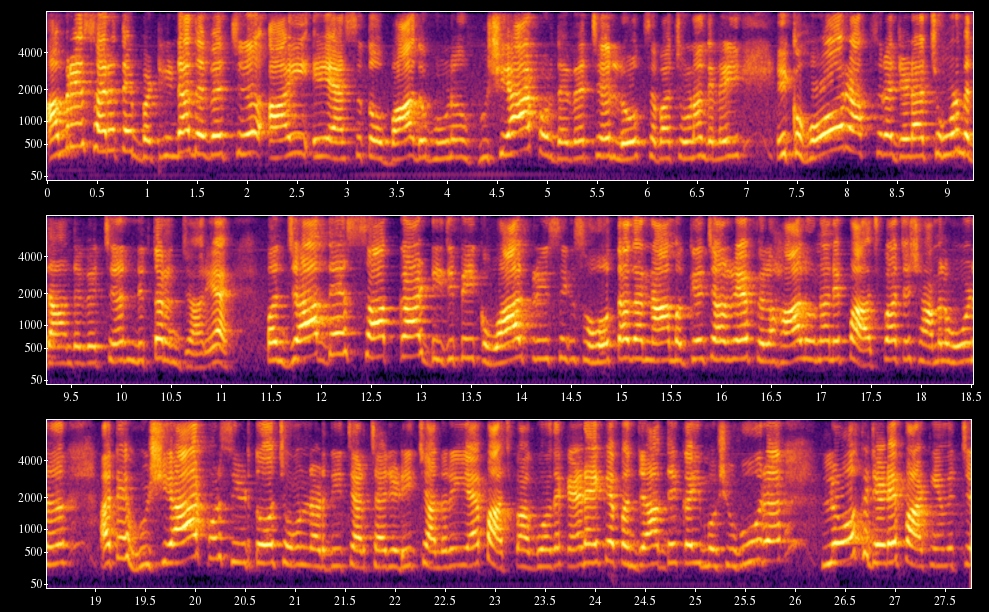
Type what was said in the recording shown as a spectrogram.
ਅੰਮ੍ਰਿਤਸਰ ਤੇ ਬਠਿੰਡਾ ਦੇ ਵਿੱਚ ਆਈਏਐਸ ਤੋਂ ਬਾਅਦ ਹੁਣ ਹੁਸ਼ਿਆਰਪੁਰ ਦੇ ਵਿੱਚ ਲੋਕ ਸਭਾ ਚੋਣਾਂ ਦੇ ਲਈ ਇੱਕ ਹੋਰ ਅਫਸਰ ਜਿਹੜਾ ਚੋਣ ਮੈਦਾਨ ਦੇ ਵਿੱਚ ਨਿਤਰਨ ਜਾ ਰਿਹਾ ਹੈ। ਪੰਜਾਬ ਦੇ ਸਾਬਕਾ ਡੀਜੀਪੀ ਇਕਬਾਲਪ੍ਰੀਤ ਸਿੰਘ ਸਹੋਤਾ ਦਾ ਨਾਮ ਅੱਗੇ ਚੱਲ ਰਿਹਾ ਫਿਲਹਾਲ ਉਹਨਾਂ ਨੇ ਭਾਜਪਾ 'ਚ ਸ਼ਾਮਲ ਹੋਣ ਅਤੇ ਹੁਸ਼ਿਆਰਪੁਰ ਸੀਟ ਤੋਂ ਚੋਣ ਲੜਨ ਦੀ ਚਰਚਾ ਜਿਹੜੀ ਚੱਲ ਰਹੀ ਹੈ। ਭਾਜਪਾ ਆਗੂਆਂ ਦਾ ਕਹਿਣਾ ਹੈ ਕਿ ਪੰਜਾਬ ਦੇ ਕਈ ਮਸ਼ਹੂਰ ਲੋਕ ਜਿਹੜੇ ਪਾਰਟੀਆਂ ਵਿੱਚ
